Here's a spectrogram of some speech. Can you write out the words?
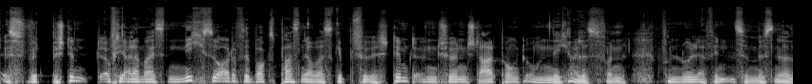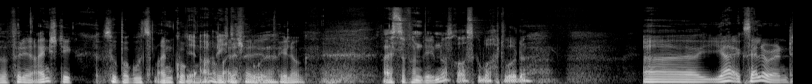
es wird bestimmt auf die allermeisten nicht so out of the box passen, aber es gibt bestimmt einen schönen Startpunkt, um nicht alles von, von Null erfinden zu müssen. Also für den Einstieg super gut zum Angucken. Ja, auf alle Fälle cool. Empfehlung. weißt du, von wem das rausgebracht wurde? Äh, ja, Accelerant.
